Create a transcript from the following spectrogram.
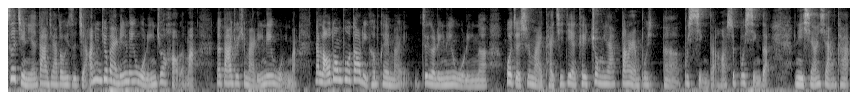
这几年大家都一直讲啊，你就买零零五零就好了嘛。那大家就去买零零五零嘛。那劳动部到底可不可以买这个零零五零呢？或者是买台积电可以重压？当然不，呃，不行的哈，是不行的。你想想看，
